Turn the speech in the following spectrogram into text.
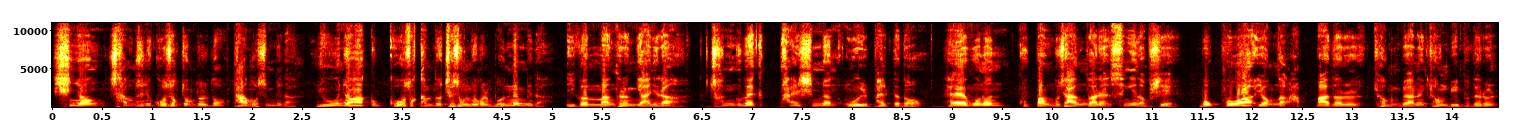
신형 참순이 고속정들도 다 못 씁니다. 윤영하급 고속함도 제속력을 못 냅니다. 이것만 그런 게 아니라 1980년 5.18 때도 해군은 국방부 장관의 승인 없이 목포와 영광 앞바다를 경비하는 경비 부대를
